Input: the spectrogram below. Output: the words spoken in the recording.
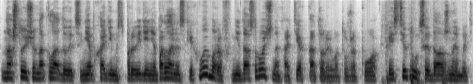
На что еще накладывается необходимость проведения парламентских выборов, недосрочных, а тех, которые вот уже по Конституции должны быть.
